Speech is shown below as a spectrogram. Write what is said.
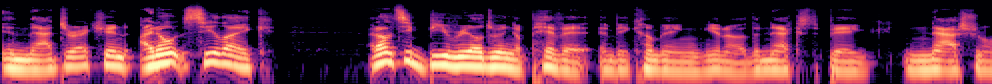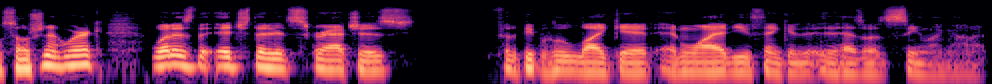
in that direction. I don't see like I don't see Be Real doing a pivot and becoming you know the next big national social network. What is the itch that it scratches for the people who like it, and why do you think it, it has a ceiling on it?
